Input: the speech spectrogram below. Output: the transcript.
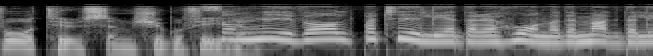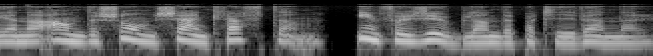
2024. Som nyvald partiledare hånade Magdalena Andersson kärnkraften inför jublande partivänner.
